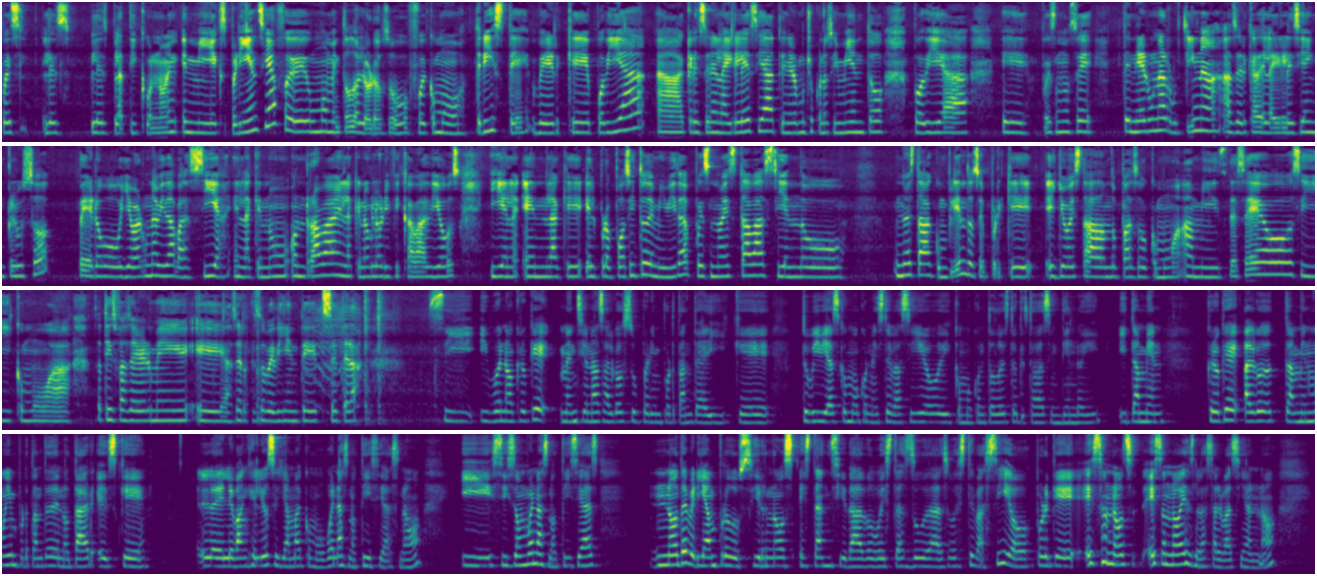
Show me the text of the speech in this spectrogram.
pues les les platico, ¿no? En, mi experiencia fue un momento doloroso, fue como triste ver que podía ah, crecer en la iglesia, tener mucho conocimiento, podía, eh, pues no sé, tener una rutina acerca de la iglesia incluso, pero llevar una vida vacía en la que no honraba, en la que no glorificaba a Dios y en la, en la que el propósito de mi vida pues no estaba siendo no estaba cumpliéndose porque yo estaba dando paso como a mis deseos y como a satisfacerme, eh, a ser desobediente, etcétera. Sí, y bueno, creo que mencionas algo súper importante ahí, que tú vivías como con este vacío y como con todo esto que estabas sintiendo y, y también creo que algo también muy importante de notar es que el Evangelio se llama como buenas noticias, ¿no? Y si son buenas noticias, no deberían producirnos esta ansiedad o estas dudas o este vacío, porque eso no, eso no es la salvación, ¿no?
